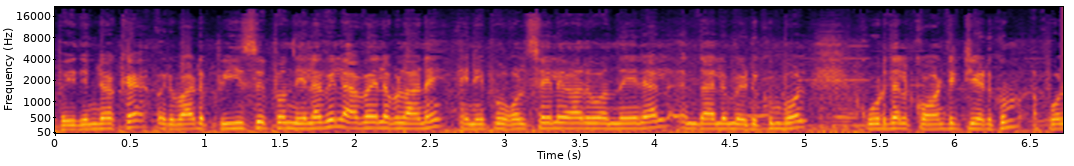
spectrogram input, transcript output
അപ്പോൾ ഇതിന്റെയൊക്കെ ഒരുപാട് പീസ് ഇപ്പോൾ നിലവിൽ അവൈലബിൾ ആണ്. ഇനിയിപ്പോൾ ഹോൾസെയിലുകാർ വന്നു കഴിഞ്ഞാൽ എന്തായാലും എടുക്കുമ്പോൾ കൂടുതൽ ക്വാണ്ടിറ്റി എടുക്കും. അപ്പോൾ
